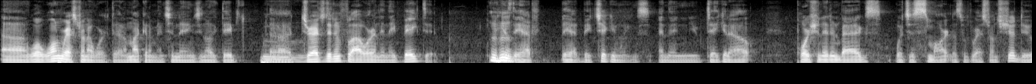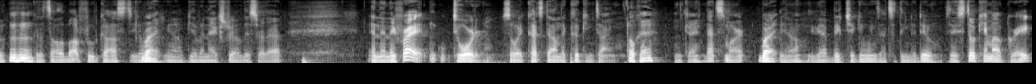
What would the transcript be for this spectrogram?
uh, well, one restaurant I worked at, I'm not going to mention names. You know, like they uh, dredged it in flour and then they baked it because they had they had big chicken wings, and then you take it out, portion it in bags, which is smart. That's what restaurants should do because it's all about food costs. You don't Right. you know give an extra of this or that, and then they fry it to order, so it cuts down the cooking time. Okay. Okay, that's smart. Right. You know, if you have big chicken wings, that's the thing to do. They still came out great,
